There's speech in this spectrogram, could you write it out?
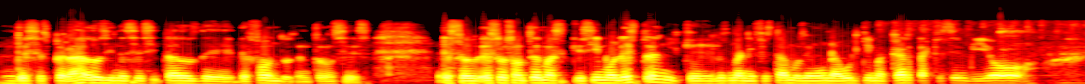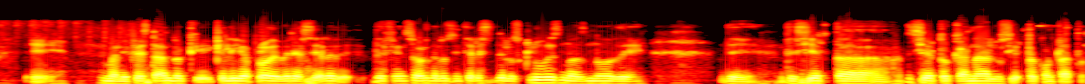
desesperados y necesitados de, fondos. Entonces, eso, esos son temas que sí molestan y que los manifestamos en una última carta que se envió eh, manifestando que, Liga Pro debería ser defensor de los intereses de los clubes, más no de, de, de cierta, cierto canal o cierto contrato.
